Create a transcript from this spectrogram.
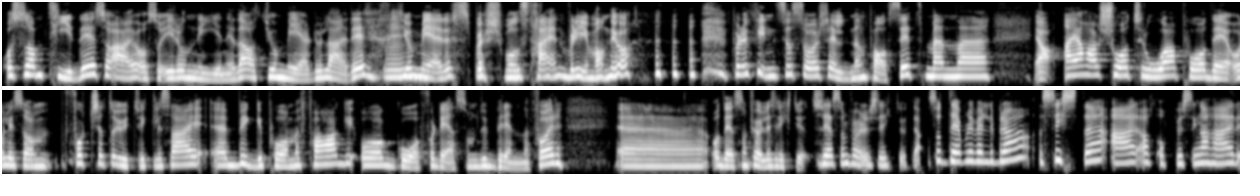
og samtidig så er jo også ironien i det at jo mer du lærer, mm. jo mer spørsmålstegn blir man jo. For det finnes jo så sjelden en fasit. Men eh, ja, jeg har så troa på det å liksom fortsette å utvikle seg, eh, bygge på med fag og gå for det som du brenner for. Uh, og det som føles riktig ut. Det som føles riktig ut, ja. Så det blir veldig bra. Siste er at oppussinga her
